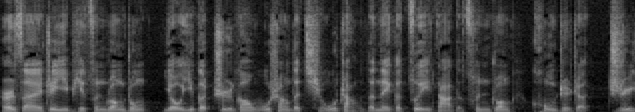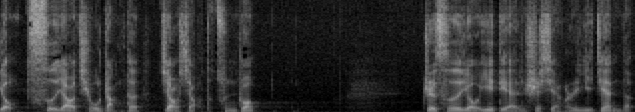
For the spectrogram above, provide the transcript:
而在这一批村庄中，有一个至高无上的酋长的那个最大的村庄，控制着只有次要酋长的较小的村庄。至此，有一点是显而易见的，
